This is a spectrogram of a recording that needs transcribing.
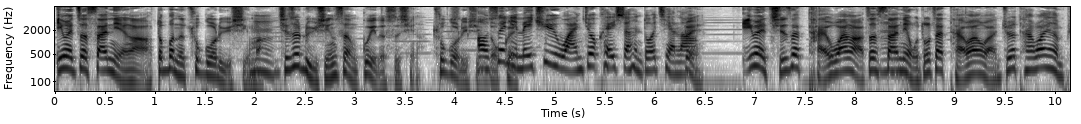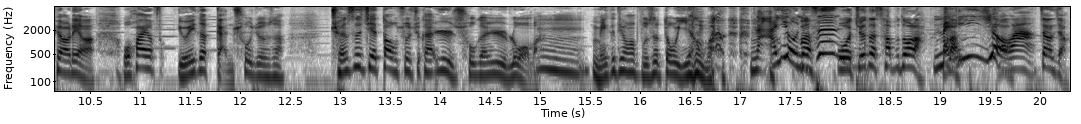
因为这三年啊都不能出国旅行嘛，其实旅行是很贵的事情，出国旅行哦，所以你没去玩就可以省很多钱了。对，因为其实，在台湾啊，这三年我都在台湾玩，觉得台湾也很漂亮啊。我还有有一个感触就是说。全世界到处去看日出跟日落嘛，嗯，每个地方不是都一样吗？哪有？你真我觉得差不多啦。没有啊。这样讲，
